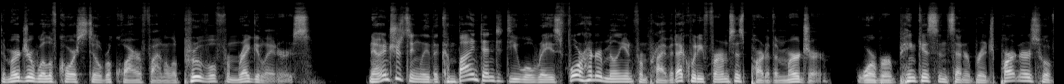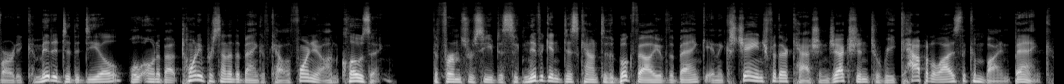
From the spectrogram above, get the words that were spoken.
The merger will, of course, still require final approval from regulators. Now, interestingly, the combined entity will raise 400 million from private equity firms as part of the merger. Warburg Pincus and Centerbridge Partners, who have already committed to the deal, will own about 20% of the Banc of California on closing. The firms received a significant discount to the book value of the bank in exchange for their cash injection to recapitalize the combined bank.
